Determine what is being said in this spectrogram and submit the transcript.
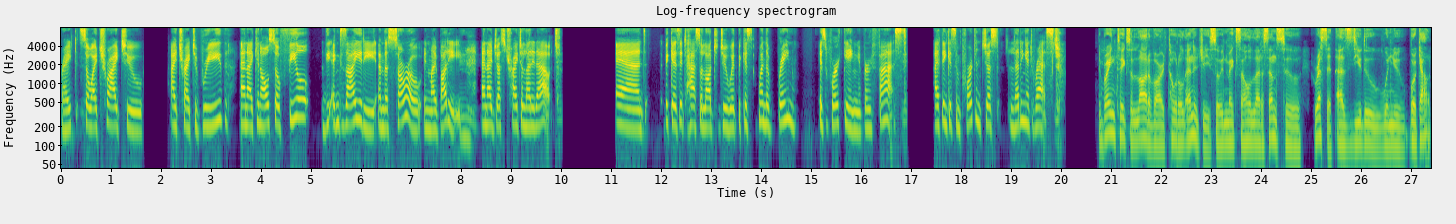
right? So I try to, I try to breathe and I can also feel the anxiety and the sorrow in my body. Mm. And I just try to let it out. And because it has a lot to do with, because when the brain is working very fast, I think it's important just letting it rest. Yeah. The brain takes a lot of our total energy. So it makes a whole lot of sense to rest it as you do when you work out.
